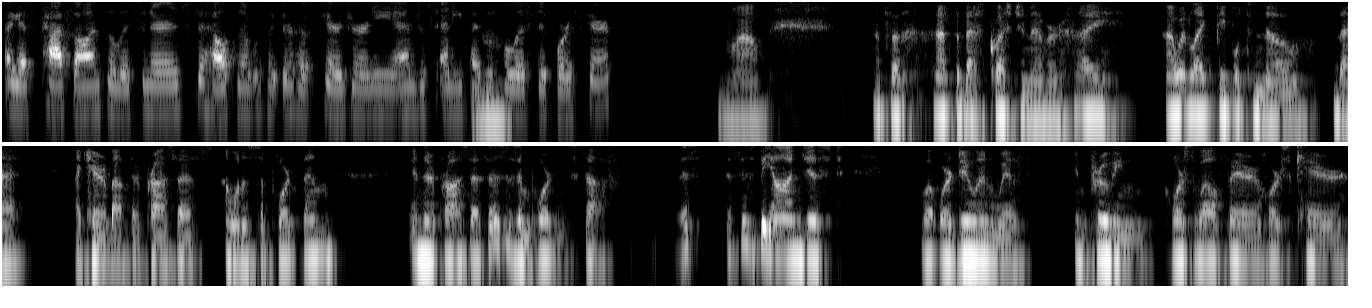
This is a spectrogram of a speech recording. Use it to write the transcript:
I guess, pass on to listeners to help them with like their hoof care journey and just any type mm-hmm. of holistic horse care? Wow. That's a, that's the best question ever. I, I would like people to know that I care about their process. I want to support them in their process. This is important stuff. This, this is beyond just what we're doing with improving horse welfare, horse care,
